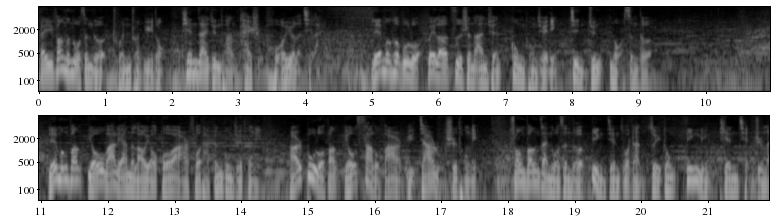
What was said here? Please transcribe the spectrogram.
北方的诺森德蠢蠢欲动，天灾军团开始活跃了起来。联盟和部落为了自身的安全，共同决定进军诺森德。联盟方由瓦里安的老友博瓦尔佛塔根公爵统领，而部落方由萨鲁法尔与加尔鲁什统领。双方在诺森德并肩作战，最终兵临天谴之门。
